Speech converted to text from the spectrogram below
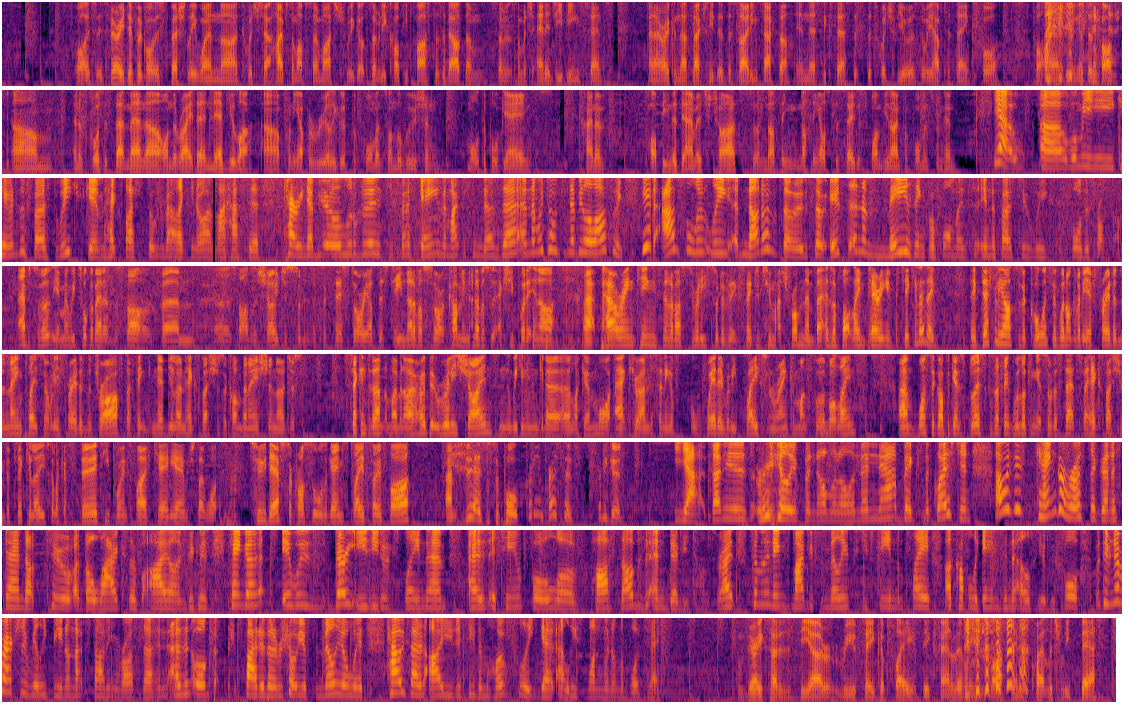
Well, it's, it's very difficult, especially when uh, Twitch chat hypes them up so much. We got so many copy pastas about them, so, so much energy being sent. And I reckon that's actually the deciding factor in their success. It's the Twitch viewers that we have to thank for, for Ion being at the top. Um, and of course, it's that man uh, on the right there, Nebula, uh, putting up a really good performance on the Lucian. Multiple games, kind of topping the damage charts. So nothing, nothing else to say, just 1v9 performance from him. Yeah, uh, when we came into the first week, Skim, Hexflash was talking about, like, you know, I might have to carry Nebula a little bit. It's his first game. There might be some nerves there. And then we talked to Nebula last week. He had absolutely none of those. So it's an amazing performance in the first two weeks for this roster. Absolutely. I mean, we talk about it at the start of um, uh, start of the show, just sort of the success story of this team. None of us saw it coming. None of us actually put it in our uh, power rankings. None of us really sort of expected too much from them. But as a bot lane pairing in particular, they've they've definitely answered a call and said we're not going to be afraid of the nameplates, not really afraid of the draft. I think Nebula and Hexflash as a combination are just second to none at the moment. I hope it really shines and we can get a, a like a more accurate understanding of, of, where they really place and rank amongst all the mm -hmm. bot lanes. Um, once they go up against Bliss, because I think we're looking at sort of the stats for Hexflash in particular. He's got like a 30.5 KDA, which is like, what, two deaths across all the games played so far. Um, to do that as a support, pretty impressive. Pretty good. Yeah, that is really phenomenal. And then now begs the question, how is this Kanga roster going to stand up to uh, the likes of Ion? Because Kanga, it was very easy to explain them as a team full of past subs and debutants, right? Some of the names might be familiar because you've seen them play a couple of games in the LCO before, but they've never actually really been on that starting roster. And as an org fighter that I'm sure you're familiar with, how excited are you to see them hopefully get at least one win on the board today? I'm very excited to see uh, Ryu Faker play. Big fan of him. His last name is quite literally best.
